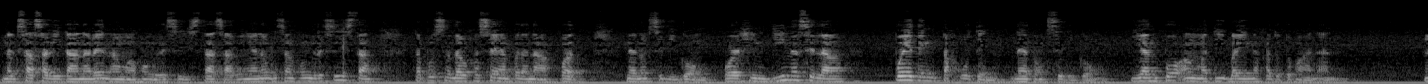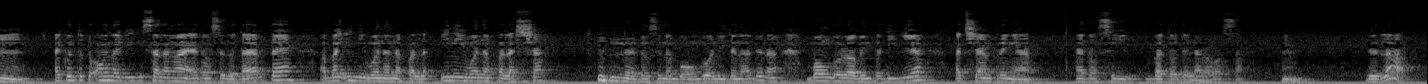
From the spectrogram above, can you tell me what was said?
nagsasalita na rin ang mga kongresista. Sabi nga ng isang kongresista, tapos na daw kasi ang pananakot na nung si Digong or hindi na sila pwedeng takutin na itong si Digong. Yan po ang matibay na katotohanan. Hmm. Ay kung totoong nag-iisa na nga itong si Duterte, abay iniwan na, na pala, iniwan na pala siya. itong si Bongo, ulitin natin ha, Bongo Robin Padilla, at syempre nga, itong si Bato de la Rosa. Hmm. Good luck!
